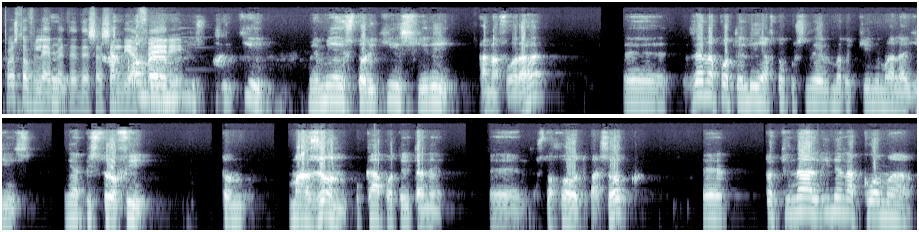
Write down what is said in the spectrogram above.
πώς το βλέπετε, δεν σας ενδιαφέρει; Με μια ιστορική, με μια ιστορική ισχυρή αναφορά, ε, δεν αποτελεί αυτό που συνέβη με το κίνημα αλλαγής μια επιστροφή των μαζών που κάποτε ήταν ε, στο χώρο του Πασόκ. Ε, το Κινάλ είναι ένα κόμμα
